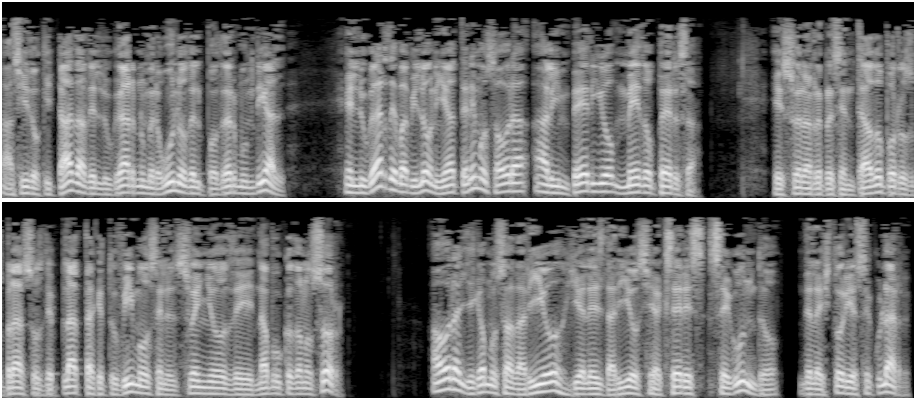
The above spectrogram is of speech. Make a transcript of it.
Ha sido quitada del lugar número uno del poder mundial. En lugar de Babilonia tenemos ahora al imperio medo-persa. Eso era representado por los brazos de plata que tuvimos en el sueño de Nabucodonosor. Ahora llegamos a Darío, y él es Darío Siaxeres II de la historia secular.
